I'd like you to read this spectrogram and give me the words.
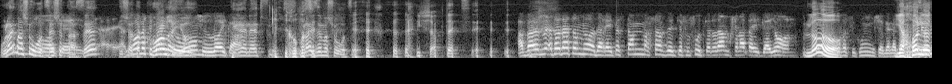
אולי מה שהוא רוצה אוקיי. שתעשה, זה שאתה הסיכויים כל שהוא- היום שהוא לא. תראה נטפליקס. אולי זה מה שהוא רוצה. חישבת את זה. אבל אתה יודע טוב מאוד, הרי אתה סתם עכשיו זה התייפפות, כי אתה יודע מבחינת ההיגיון. לא. רוב הסיכויים שבן אדם... יכול להיות-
